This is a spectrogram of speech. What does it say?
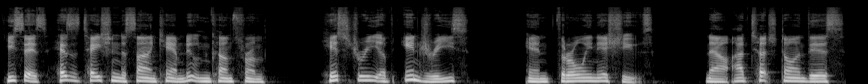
He says hesitation to sign Cam Newton comes from history of injuries and throwing issues. Now, I touched on this.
